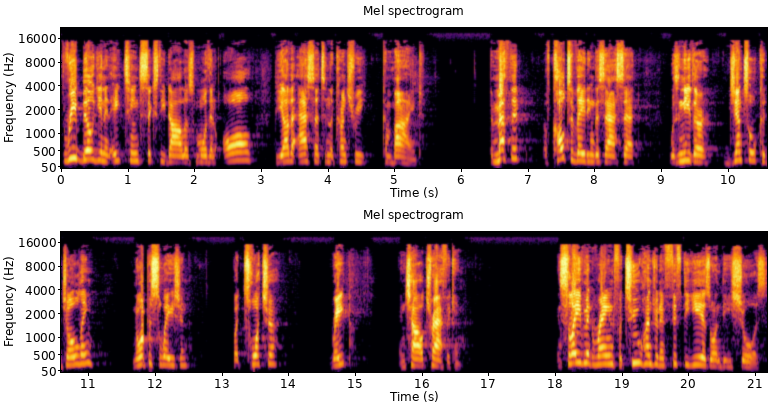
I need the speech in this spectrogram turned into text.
Three billion in 1860 dollars, more than all the other assets in the country combined. The method of cultivating this asset was neither gentle cajoling nor persuasion, but torture, rape, and child trafficking. Enslavement reigned for 250 years on these shores.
